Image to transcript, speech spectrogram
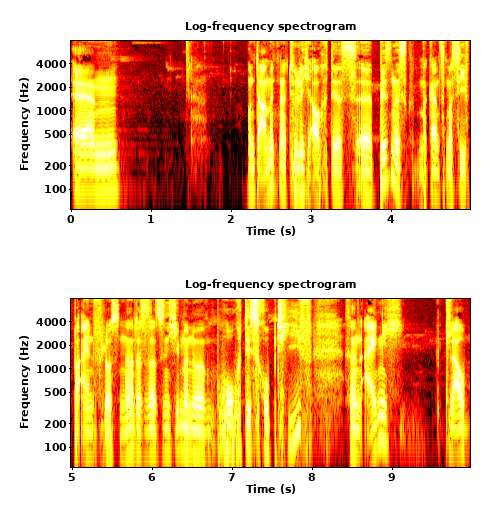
Ähm, und damit natürlich auch das äh, Business ganz massiv beeinflussen. Ne? Das ist also nicht immer nur hochdisruptiv, sondern eigentlich, glaube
